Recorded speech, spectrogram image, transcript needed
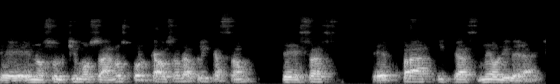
eh, nos últimos anos por causa da aplicação dessas eh, práticas neoliberais.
